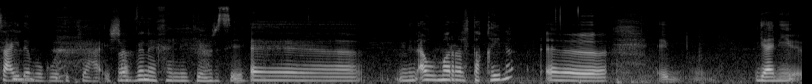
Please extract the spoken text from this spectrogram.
سعيدة بوجودك يا عائشة. ربنا يخليكي ميرسي. آه من أول مرة التقينا. آه يعني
